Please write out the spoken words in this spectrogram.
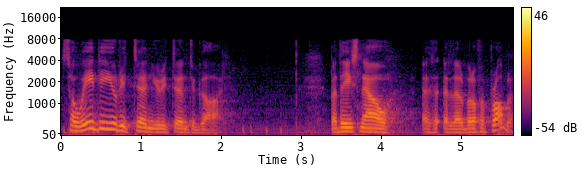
So, where do you return? You return to God. But there's now a, a little bit of a problem.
